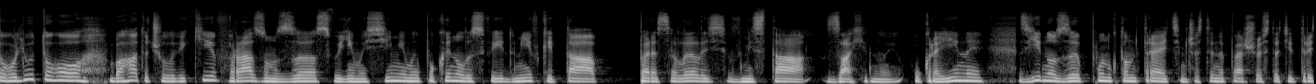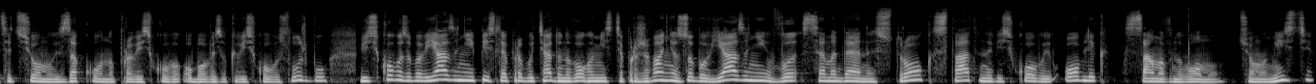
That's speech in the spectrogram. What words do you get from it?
лютого багато чоловіків разом з своїми сім'ями покинули свої домівки та переселились в міста Західної України згідно з пунктом 3 частини 1 статті 37 закону про військовий обов'язок і військову службу. Військово зобов'язані після прибуття до нового місця проживання зобов'язані в семиденний строк стати на військовий облік саме в новому цьому місці,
